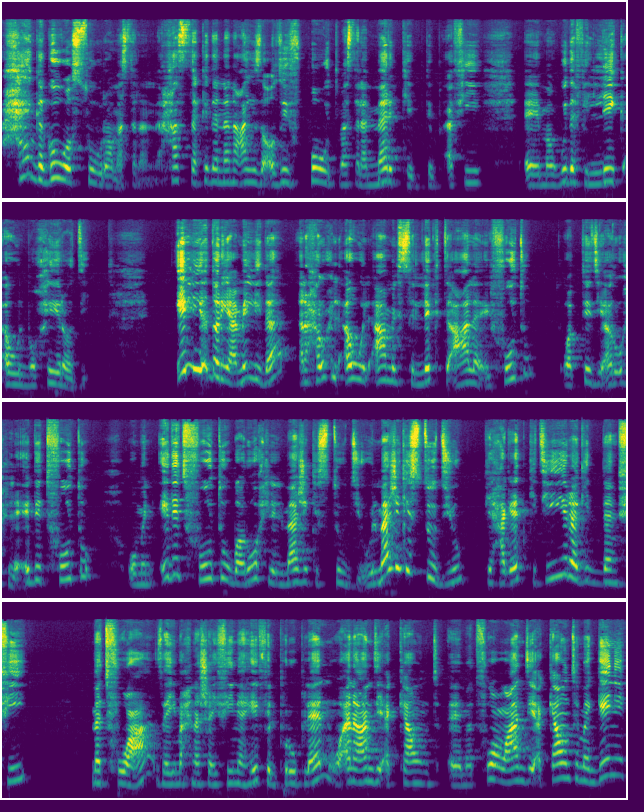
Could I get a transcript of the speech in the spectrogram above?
حاجة جوه الصورة مثلا. حاسة كده إن أنا عايزة أضيف boat مثلا مركب تبقى فيه آه، موجودة في ال lake أو البحيرة دي. إيه اللي يقدر يعمل لي ده؟ أنا هروح الأول أعمل select على الفوتو وأبتدي أروح ل edit photo ومن edit photo بروح لل magic studio وال magic studio في حاجات كتيرة جدا فيه مدفوعة زي ما إحنا شايفين اهي في ال pro plan وأنا عندي account مدفوع وعندي account مجاني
